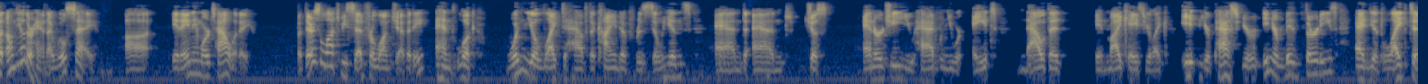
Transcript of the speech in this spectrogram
But on the other hand, I will say, uh, it ain't immortality. But there's a lot to be said for longevity. And look, wouldn't you like to have the kind of resilience and and just energy you had when you were eight now that in my case you're like you're past you're in your mid 30s and you'd like to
